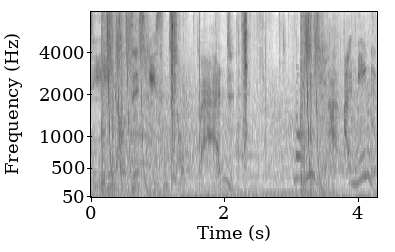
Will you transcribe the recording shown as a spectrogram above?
See, now this isn't so bad. No, really, I, I mean it.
